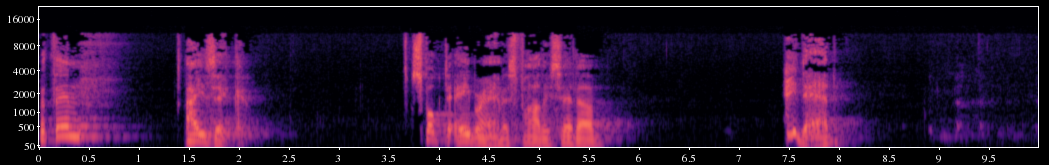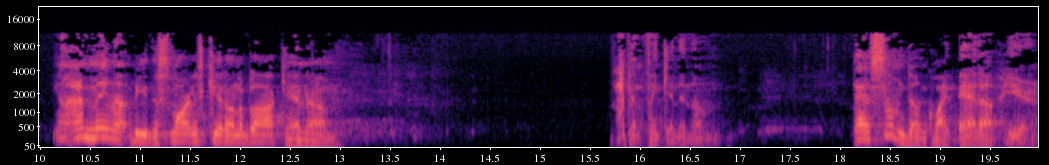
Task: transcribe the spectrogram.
But then Isaac spoke to Abraham, his father. He said, uh, Hey, Dad, you know, I may not be the smartest kid on the block, and um, I've been thinking, and um, Dad, something doesn't quite add up here.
